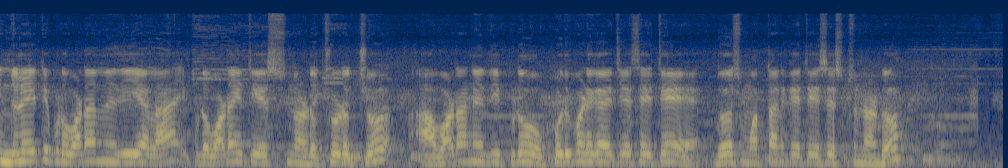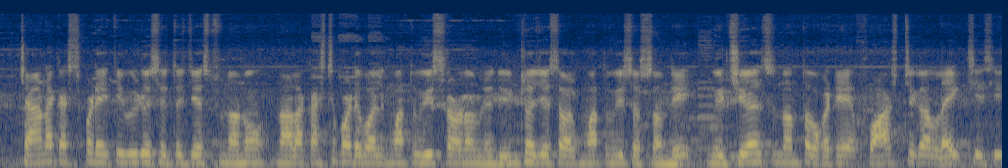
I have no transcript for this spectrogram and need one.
ఇందులో అయితే ఇప్పుడు వడ అనేది వేయాలా? ఇప్పుడు వడ అయితే వేస్తున్నాడు చూడొచ్చు. ఆ వడ అనేది ఇప్పుడు పొడి పొడిగా చేసి అయితే దోశ మొత్తానికి అయితే వేసేస్తున్నాడు. చాలా కష్టపడి అయితే వీడియోస్ అయితే చేస్తున్నాను. నాలా కష్టపడే వాళ్ళకి మాత్రం వీస్ రావడం లేదు. ఇంట్లో చేసే వాళ్ళకి మాత్రం వీస్ వస్తుంది. మీరు చేయాల్సిందంతా ఒకటే ఫాస్ట్గా లైక్ చేసి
